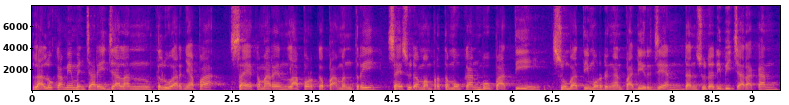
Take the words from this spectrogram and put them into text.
Lalu kami mencari jalan keluarnya Pak, saya kemarin lapor ke Pak Menteri, saya sudah mempertemukan Bupati Sumba Timur dengan Pak Dirjen, dan sudah dibicarakan,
